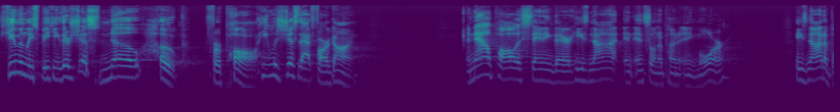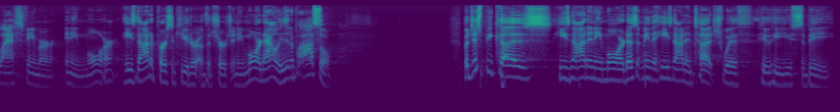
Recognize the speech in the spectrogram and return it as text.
Humanly speaking, there's just no hope for Paul. He was just that far gone. And now Paul is standing there. He's not an insolent opponent anymore. He's not a blasphemer anymore. He's not a persecutor of the church anymore. Now he's an apostle. But just because he's not anymore doesn't mean that he's not in touch with who he used to be.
